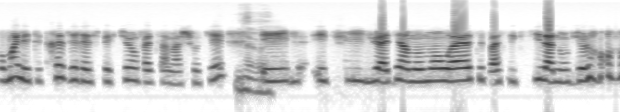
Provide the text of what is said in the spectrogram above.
pour moi, il était très irrespectueux. En fait, ça m'a choqué. Ah et, et puis, il lui a dit à un moment, ouais, c'est pas sexy la non-violence.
